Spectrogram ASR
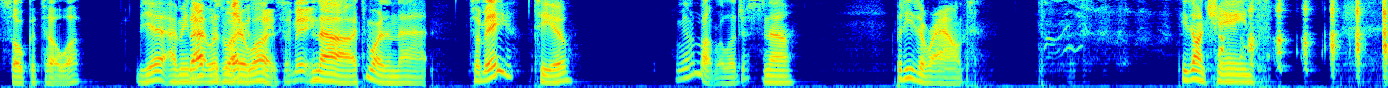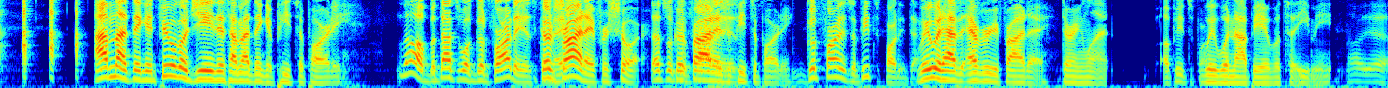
Sokotoa? yeah i mean That's that was what it was to me. no it's more than that To me, to you I mean, I'm not religious. no but he's around he's on chains i'm not thinking people go jesus i'm not thinking pizza party No, but that's what Good Friday is. Good. Friday for sure. That's what Good, Good Friday, Friday is a pizza party. Good Friday is a pizza party day. We would have every Friday during Lent. a pizza party. We would not be able to eat meat. oh yeah.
